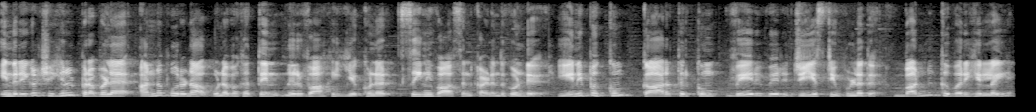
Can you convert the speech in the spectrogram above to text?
இந்த நிகழ்ச்சியில் பிரபல அன்னபூர்ணா உணவகத்தின் நிர்வாக இயக்குனர் சீனிவாசன் கலந்து கொண்டு இனிப்புக்கும் காரத்திற்கும் வேறு வேறு ஜிஎஸ்டி உள்ளது. பன்னுக்கு வரியில்லை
